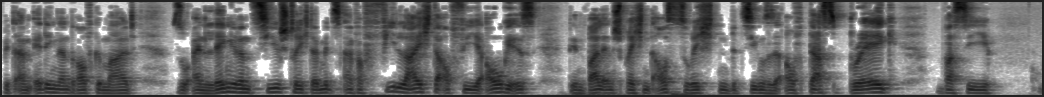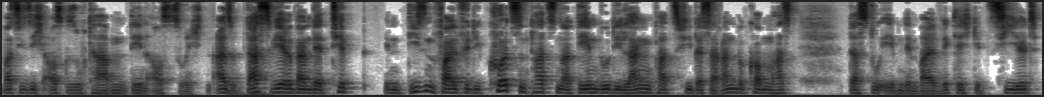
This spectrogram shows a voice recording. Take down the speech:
mit einem Edding dann draufgemalt, so einen längeren Zielstrich, damit es einfach viel leichter auch für ihr Auge ist, den Ball entsprechend auszurichten, beziehungsweise auf das Break, was sie, was sie sich ausgesucht haben, den auszurichten. Also das wäre dann der Tipp in diesem Fall für die kurzen Putts, nachdem du die langen Putts viel besser ranbekommen hast, dass du eben den Ball wirklich gezielt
